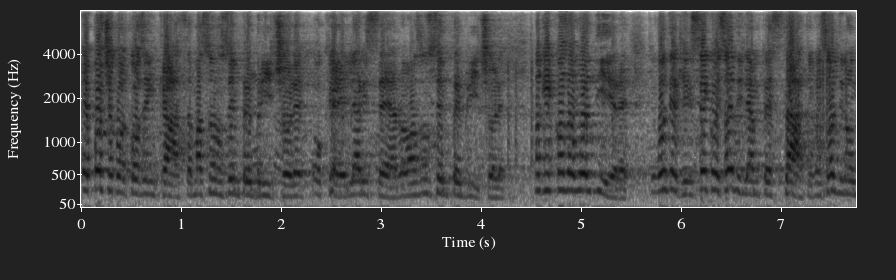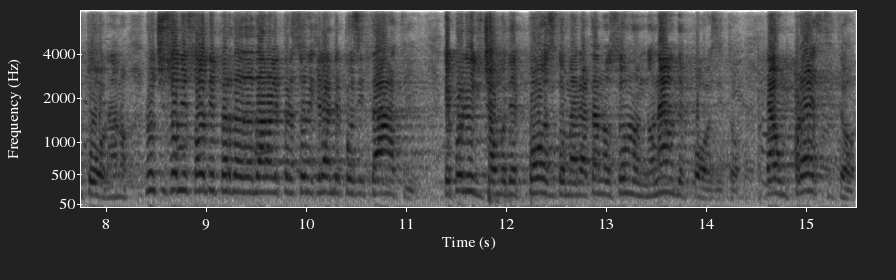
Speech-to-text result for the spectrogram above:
e poi c'è qualcosa in cassa, ma sono sempre briciole, ok, la riserva, ma sono sempre briciole. Ma che cosa vuol dire? Vuol dire che se quei soldi li hanno prestati, quei soldi non tornano, non ci sono i soldi per da dare alle persone che li hanno depositati. Che poi noi diciamo deposito, ma in realtà non, sono, non è un deposito, è un prestito.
